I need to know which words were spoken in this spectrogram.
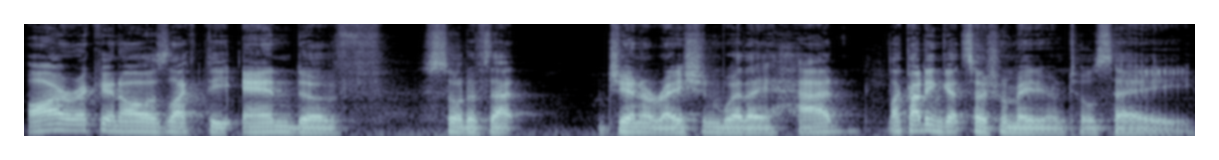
I reckon I was like the end of sort of that generation where they had like I didn't get social media until say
